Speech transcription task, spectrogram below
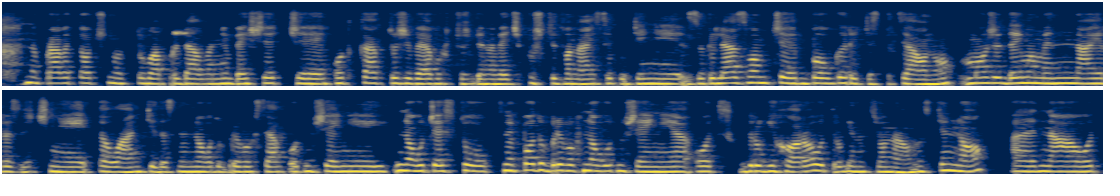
направя точно това предаване беше, че откакто живея в чужбина вече почти 12 години, забелязвам, че българите специално може да имаме най-различни таланти, да сме много добри във всяко отношение. Много често сме по-добри в много отношения от други хора, от други националности, но една от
